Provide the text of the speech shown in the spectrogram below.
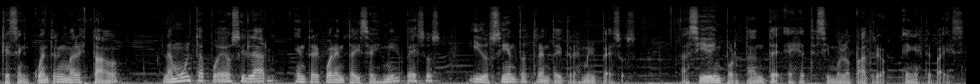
que se encuentre en mal estado, la multa puede oscilar entre 46 mil pesos y 233 mil pesos, Así de importante es este símbolo patrio en este país.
